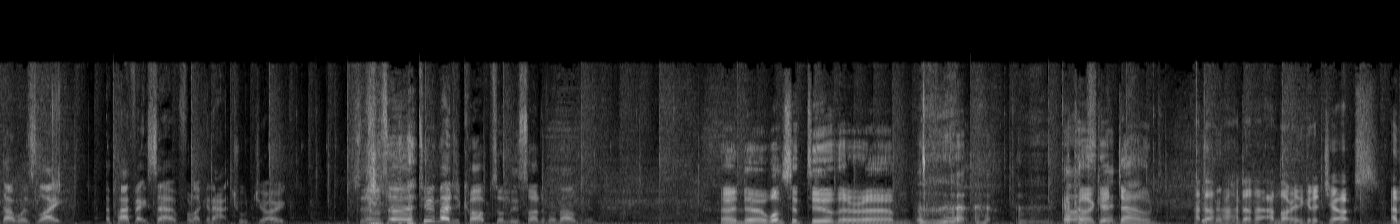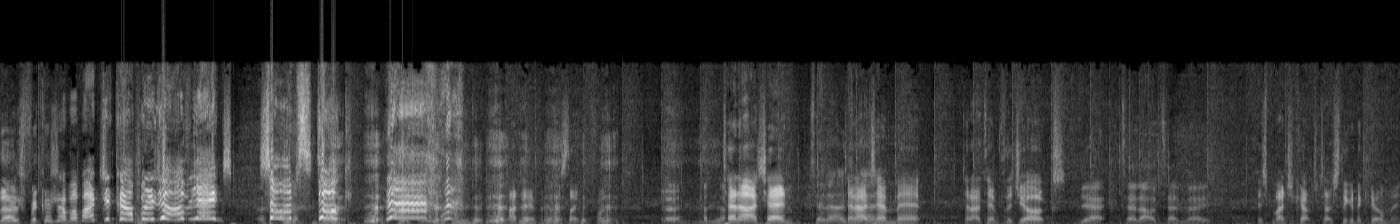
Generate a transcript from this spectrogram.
That was like a perfect setup for like an actual joke. So there was uh, two Magikarps on the side of a mountain. And uh, one said to the other, um, Go on, Squid. down. I don't know. I don't know. I'm not really good at jokes. And that's because I'm a Magikarp and I don't have legs, so I'm stuck. I don't even know. It's not even funny. 10 out of 10. 10 out of 10 out of 10, mate. 10 out of 10 for the jokes. Yeah, 10 out of 10, mate. This Magikarp's actually going to kill me.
